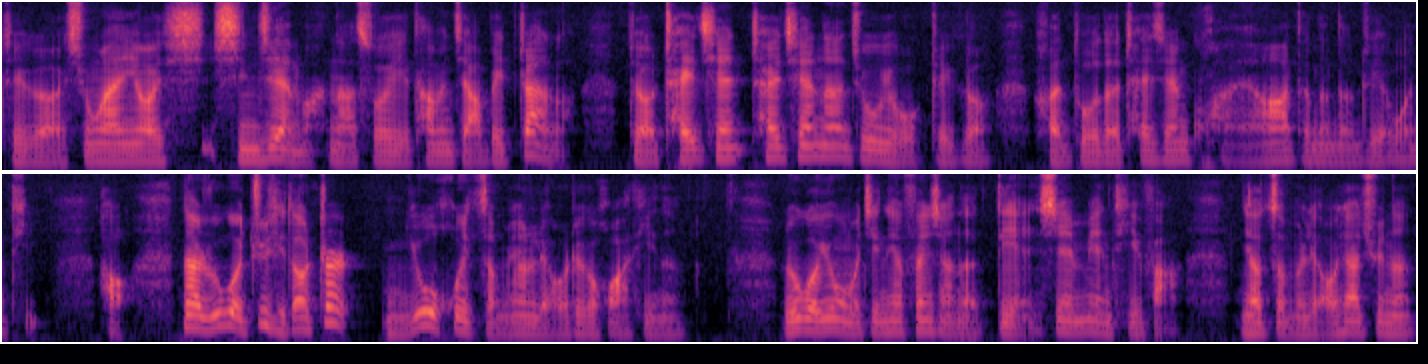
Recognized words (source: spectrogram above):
这个雄安要新新建嘛，那所以他们家被占了，就要拆迁。拆迁呢，就有这个很多的拆迁款呀，等等等这些问题。好，那如果具体到这儿，你又会怎么样聊这个话题呢？如果用我今天分享的点线面题法，你要怎么聊下去呢？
